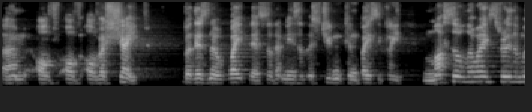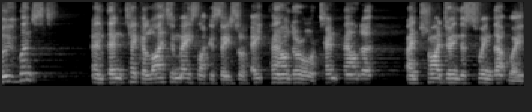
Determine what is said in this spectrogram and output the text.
um, of, of, of a shape, but there's no weight there. So that means that the student can basically muscle the way through the movements and then take a lighter mace, like I say, sort of eight pounder or 10 pounder, and try doing the swing that way.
